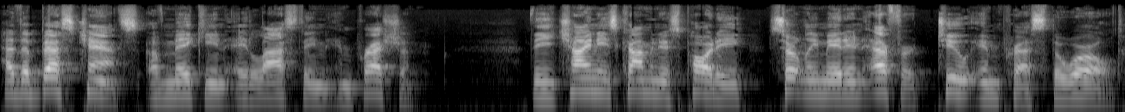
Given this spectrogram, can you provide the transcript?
had the best chance of making a lasting impression. The Chinese Communist Party certainly made an effort to impress the world.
